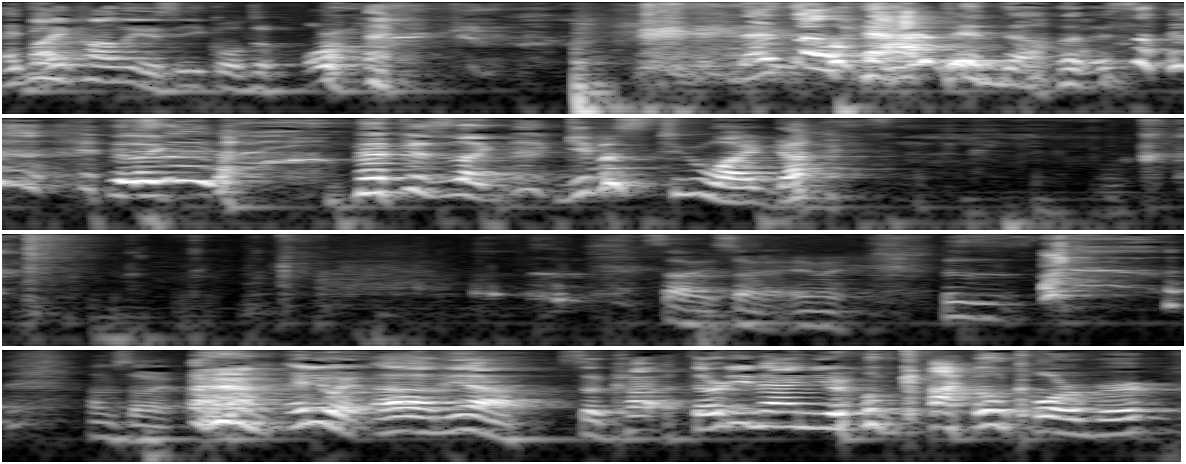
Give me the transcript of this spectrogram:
think Mike Conley is equal to four. that's not what happened though. That's not, They're like, Memphis is like, give us two white guys. sorry, sorry. Anyway, this is. I'm sorry. anyway, um, yeah. So, 39 year old Kyle Korver,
